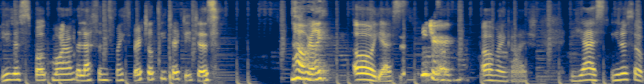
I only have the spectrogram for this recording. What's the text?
you just spoke more of the lessons my spiritual teacher teaches. Oh, really? Oh, yes. Teacher. Oh my gosh. Yes. You know, so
